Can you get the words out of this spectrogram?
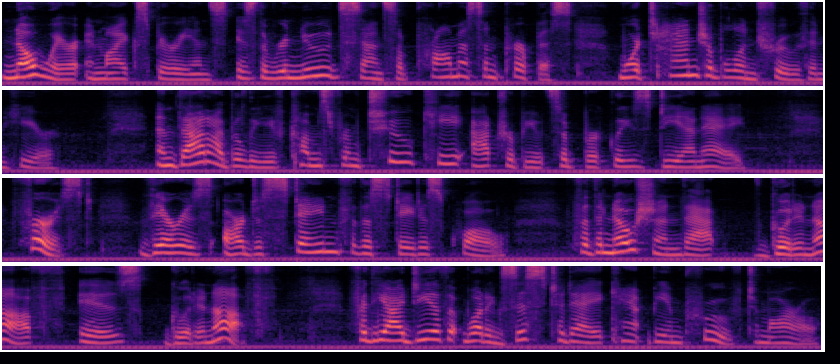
nowhere in my experience is the renewed sense of promise and purpose more tangible and true than here. And that, I believe, comes from two key attributes of Berkeley's DNA. First, there is our disdain for the status quo, for the notion that good enough is good enough, for the idea that what exists today can't be improved tomorrow.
